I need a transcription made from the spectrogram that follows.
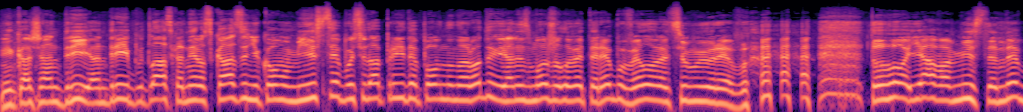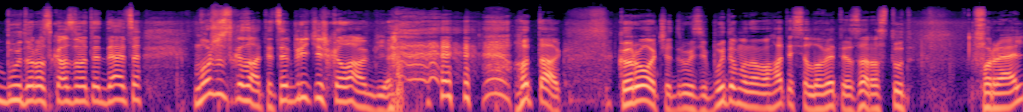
Він каже: Андрій, Андрій, будь ласка, не розказуй нікому місце, бо сюди прийде повно народу і я не зможу ловити рибу, виловлю цю мою рибу. Того я вам місце не буду розказувати, де це. Можу сказати, це Брітіш Коламбія. Отак. Коротше, друзі, будемо намагатися ловити зараз тут форель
